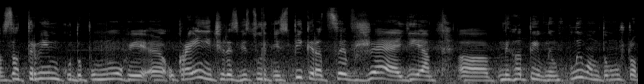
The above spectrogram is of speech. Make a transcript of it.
затримку допомоги Україні через відсутність спікера, це вже є негативним впливом, тому що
